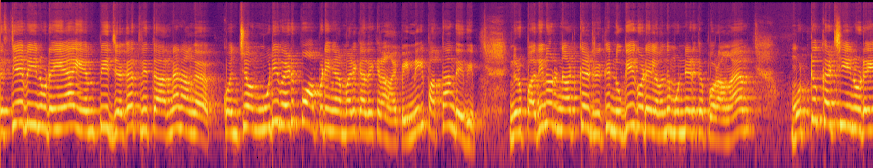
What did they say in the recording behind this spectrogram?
எஸ்ஜேபியினுடைய எம்பி ஜெகத் வித்தார்னு நாங்கள் கொஞ்சம் முடிவெடுப்போம் அப்படிங்கிற மாதிரி கதைக்கிறாங்க. இப்போ இன்னைக்கு பத்தாம் தேதி. இன்னொரு பதினோரு நாட்கள் இருக்குது நுகைகொடையில் வந்து முன்னெடுக்க போகிறாங்க மொட்டு கட்சியினுடைய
